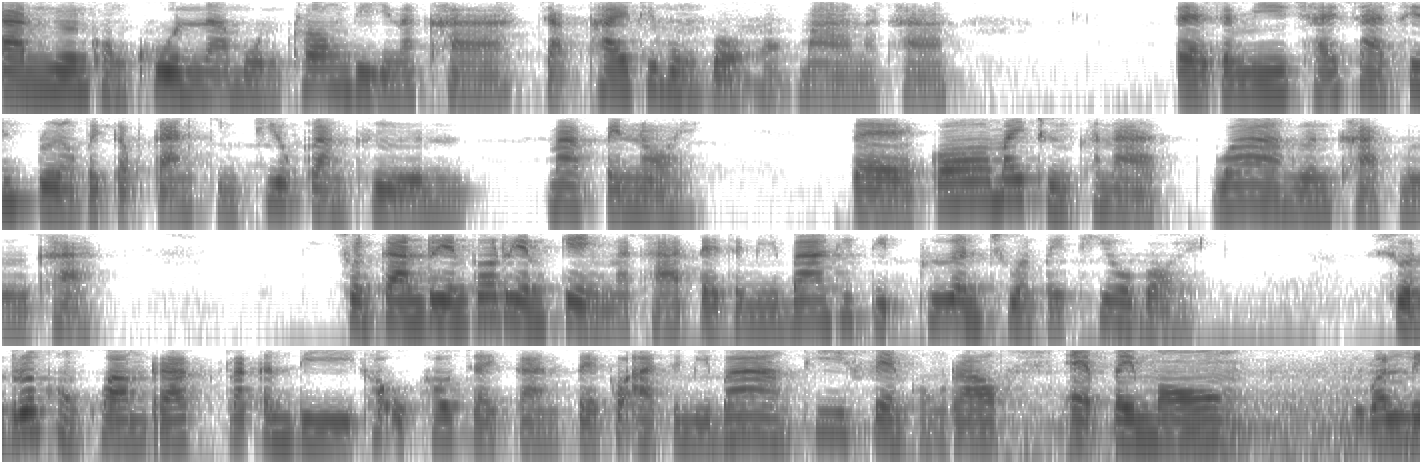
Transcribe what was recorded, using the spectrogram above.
การเงินของคุณนะหมุนคล่องดีนะคะ จากไพ่ที่บ่งบอกออกมานะคะ แต่จะมีใช้จ่ายสิ้นเปลืองไปกับการกินเที่ยวกลางคืนมากไปหน่อย แต่ก็ไม่ถึงขนาดว่าเงินขาดมือค่ะ ส่วนการเรียนก็เรียนเก่งนะคะ แต่จะมีบ้างที่ติดเพื่อนชวนไปเที่ยวบ่อย ส่วนเรื่องของความรักรักกันดีเข้าอกเข้าใจกัน แต่ก็อาจจะมีบ้างที่แฟนของเราแอบไปมอง หรือว่าเล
